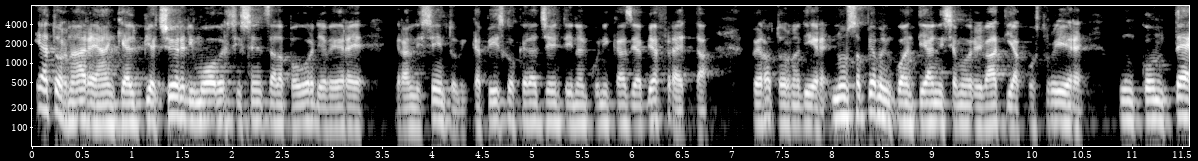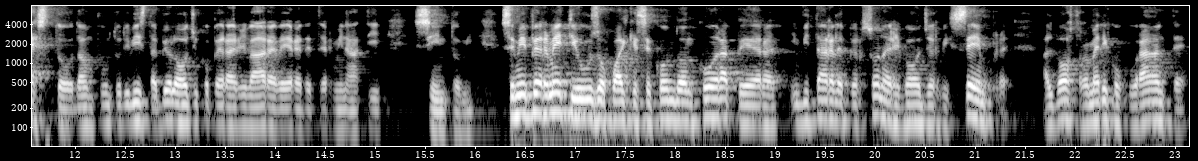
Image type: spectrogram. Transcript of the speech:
e a tornare anche al piacere di muoversi senza la paura di avere grandi sintomi. Capisco che la gente in alcuni casi abbia fretta, però torno a dire, non sappiamo in quanti anni siamo arrivati a costruire un contesto da un punto di vista biologico per arrivare a avere determinati sintomi. Se mi permetti uso qualche secondo ancora per invitare le persone a rivolgervi sempre al vostro medico curante,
